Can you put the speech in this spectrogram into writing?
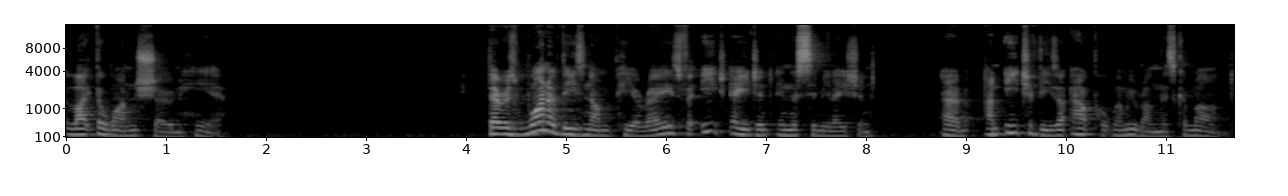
like the one shown here. There is one of these numpy arrays for each agent in the simulation, um, and each of these are output when we run this command.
